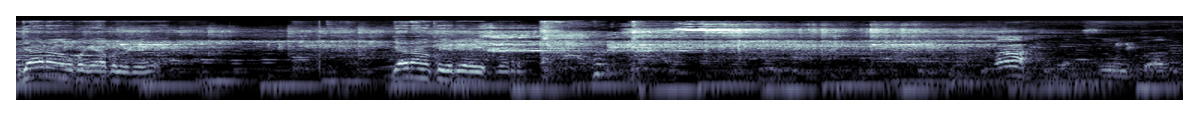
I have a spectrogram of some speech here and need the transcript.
Jarang aku pakai apa deh. Jarang aku jadi. Ah, banget.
